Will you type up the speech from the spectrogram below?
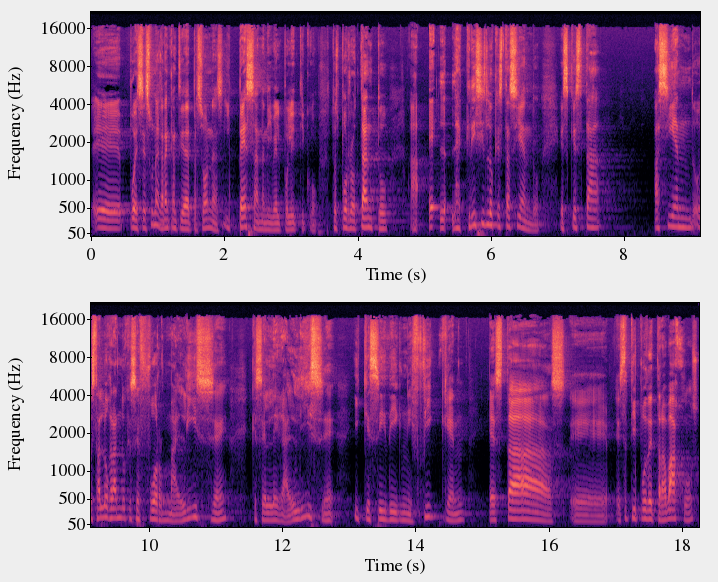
eh, pues es una gran cantidad de personas y pesan a nivel político. Entonces, por lo tanto, eh, la crisis lo que está haciendo es que está haciendo, está logrando que se formalice, que se legalice y que se dignifiquen estas, eh, este tipo de trabajos,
